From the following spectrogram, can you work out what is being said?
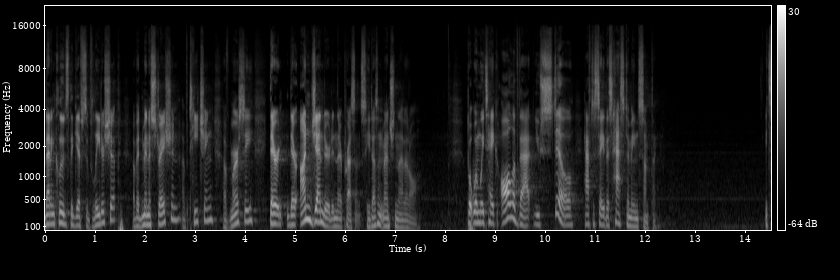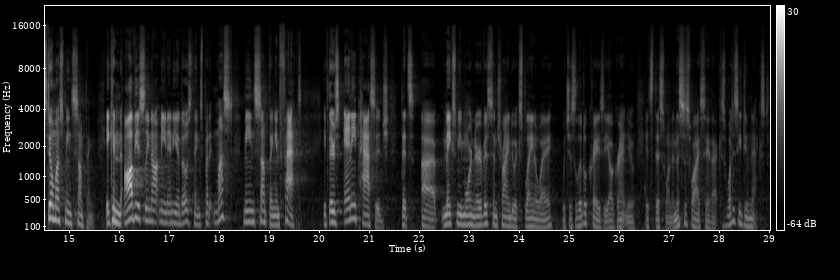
That includes the gifts of leadership, of administration, of teaching, of mercy. They're, they're ungendered in their presence. He doesn't mention that at all. But when we take all of that, you still have to say this has to mean something. It still must mean something. It can obviously not mean any of those things, but it must mean something. In fact, if there's any passage that uh, makes me more nervous in trying to explain away, which is a little crazy, I'll grant you, it's this one. And this is why I say that, because what does he do next?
